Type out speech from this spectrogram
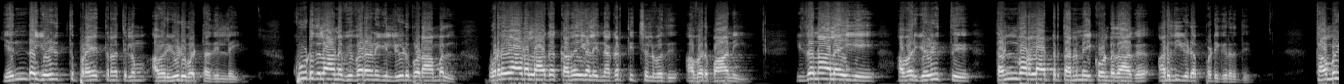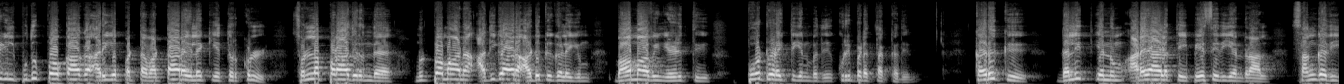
எந்த எழுத்து பிரயத்தனத்திலும் அவர் ஈடுபட்டதில்லை. கூடுதலான விவரணையில் ஈடுபடாமல் உரையாடலாக கதைகளை நகர்த்திச் செல்வது அவர் பாணி. இதனாலேயே அவர் எழுத்து தன் வரலாற்று தன்மை கொண்டதாக அறுதியிடப்படுகிறது. தமிழில் புதுப்போக்காக அறியப்பட்ட வட்டார இலக்கியத்திற்குள் சொல்லப்படாதிருந்த நுட்பமான அதிகார அடுக்குகளையும் பாமாவின் எழுத்து போற்றுடைத்து என்பது குறிப்பிடத்தக்கது. கருக்கு தலித் என்னும் அடையாளத்தை பேசியது என்றால் சங்கதி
